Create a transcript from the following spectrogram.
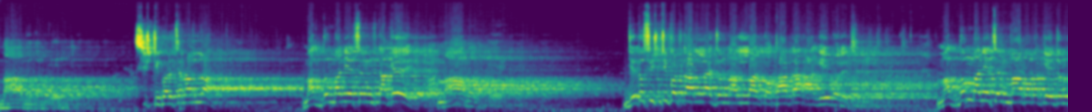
মা বাবাকে। সৃষ্টি করেছেন আল্লাহ। মাধ্যম বানিয়েছেন কাকে? মা বাবাকে যেহেতু সৃষ্টিকর্তা আল্লাহর জন্য আল্লাহর কথাটা আগেই বলেছেন মাধ্যম বানিয়েছেন মা বাবাকে এই জন্য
